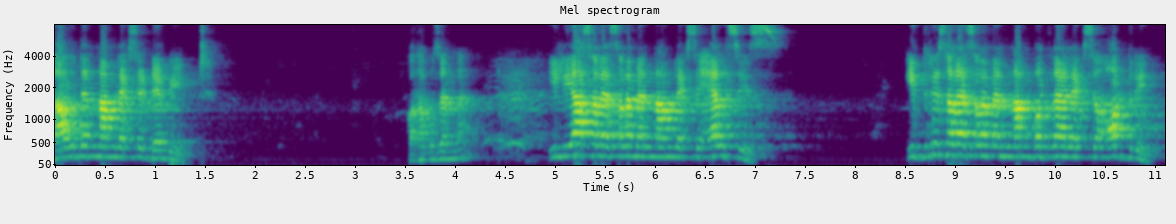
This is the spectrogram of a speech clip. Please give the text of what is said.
দাউদের নাম লেখছে ডেভিড। কথা বুঝেন না? ইলিয়াস আলাইসালামের নাম লেখছে এলসিস। ইদ্রিস আলাইসালামের নাম বদলায় লেখছে অদ্রিত।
